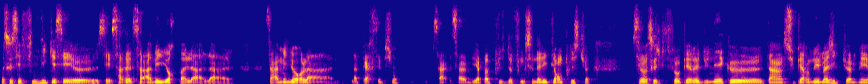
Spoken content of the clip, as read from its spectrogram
Parce que c'est physique et c'est, euh, ça, ça améliore pas la, la ça améliore la, la perception. Ça, il n'y a pas plus de fonctionnalité en plus, tu vois. C'est parce que tu te fais opérer du nez que tu as un super nez magique, tu vois, mais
